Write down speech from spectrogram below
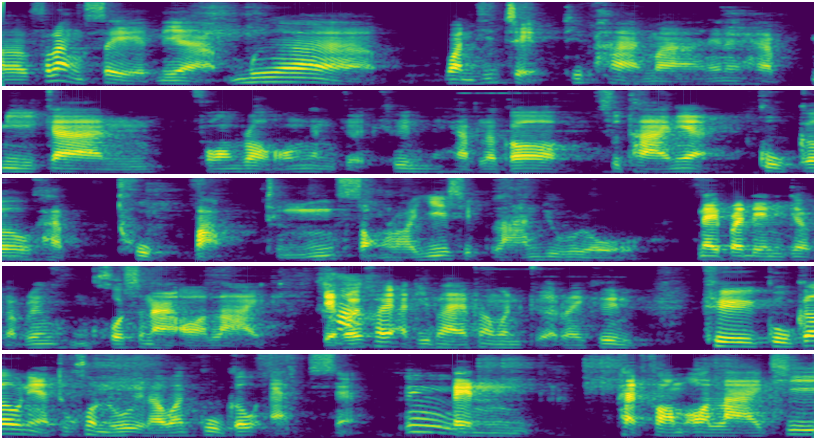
อฝรั่งเศสเนี่ยเมื่อวันที่ 7 ที่ผ่านมาเนี่ยนะครับ มีการฟ้องร้องกันเกิดขึ้นนะครับ แล้วก็สุดท้ายเนี่ย Google ครับถูกปรับถึง 220 ล้านยูโร ในประเด็นเกี่ยวกับเรื่องของโฆษณาออนไลน์เดี๋ยวค่อยๆอธิบายให้ฟังมันเกิดอะไรขึ้น คือ Google เนี่ยทุกคนรู้อยู่แล้วว่า Google Ads เนี่ยอืมเป็นแพลตฟอร์มออนไลน์ที่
